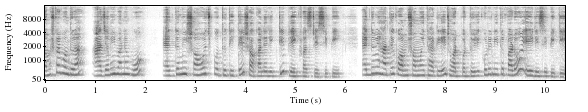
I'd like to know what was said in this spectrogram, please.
নমস্কার বন্ধুরা, আজ আমি বানাবো একদমই সহজ পদ্ধতিতে সকালের একটি ব্রেকফাস্ট রেসিপি একদমই হাতে কম সময় থাকলে ঝটপট তৈরি করে নিতে পারো এই রেসিপিটি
